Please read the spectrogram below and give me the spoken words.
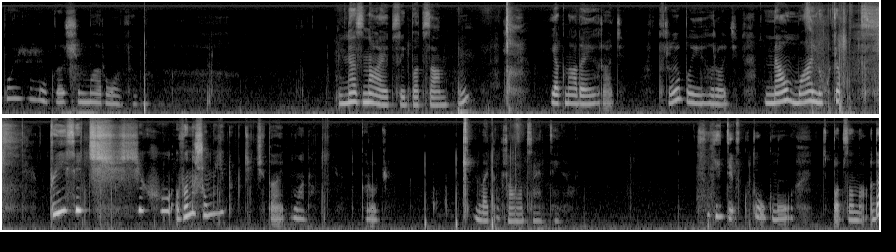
поїмо краще морозиво. Не знаю цей пацан. Як треба грати. Треба грати. Нормально, хоча б тисячі. ху- Вони що мені тут читають? Ну ладно. Коротше. Давайте в самому центрі. Я дівку толкнула. Пацана. Да,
